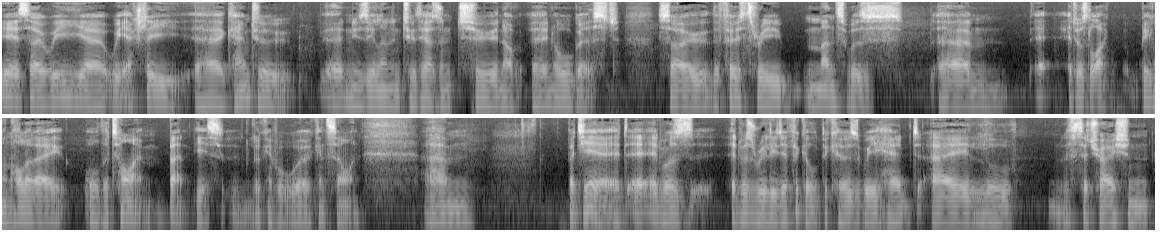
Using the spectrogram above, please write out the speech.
Yeah, so we uh, we actually uh, came to uh, New Zealand in 2002 in, in August. So the first three months was um, it it was like being on holiday all the time. But yes, looking for work and so on. Um, but yeah, it, it was it was really difficult because we had a little situation,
